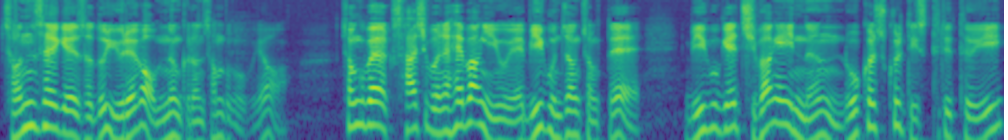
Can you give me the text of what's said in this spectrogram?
전 세계에서도 유례가 없는 그런 선거고요. 1945년 해방 이후에 미 군정청 때 미국의 지방에 있는 local school district의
